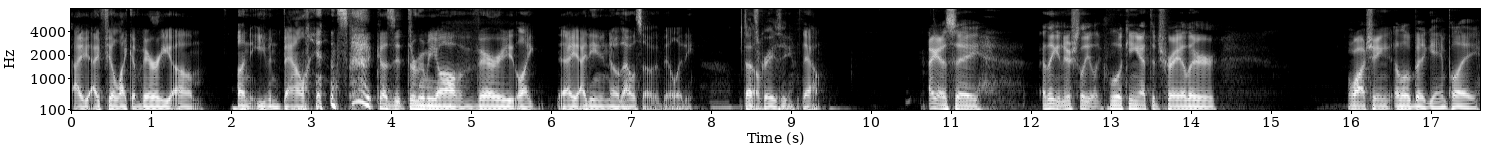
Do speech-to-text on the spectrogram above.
I, I feel like a very um, uneven balance because it threw me off very like I, I didn't even know that was an ability. that's crazy. Yeah. I gotta say, I think initially, like looking at the trailer, watching a little bit of gameplay,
